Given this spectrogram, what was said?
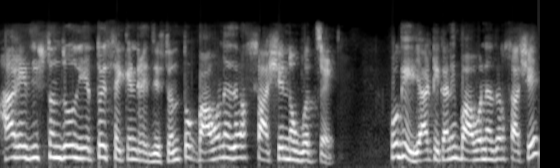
हा रेजिस्टन्स जो येतोय सेकंड रेजिस्टन्स तो बावन्न हजार सहाशे नव्वदचा आहे. ओके या ठिकाणी बावन्न हजार सहाशे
